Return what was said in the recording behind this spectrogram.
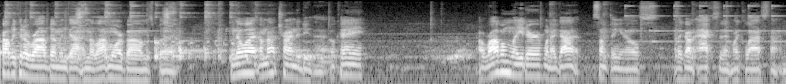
Probably could have robbed them and gotten a lot more bombs, but you know what? I'm not trying to do that, okay? I'll rob them later when I got something else, like on accident, like last time.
